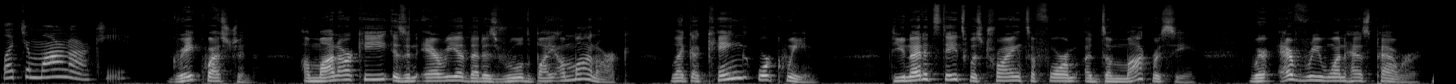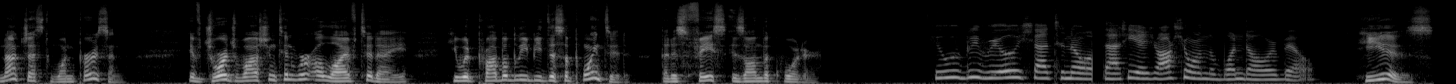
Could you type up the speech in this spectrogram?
What's a monarchy? Great question. A monarchy is an area that is ruled by a monarch, like a king or queen. The United States was trying to form a democracy where everyone has power, not just one person. If George Washington were alive today, he would probably be disappointed that his face is on the quarter. He would be really sad to know that he is also on the $1 bill. He is.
